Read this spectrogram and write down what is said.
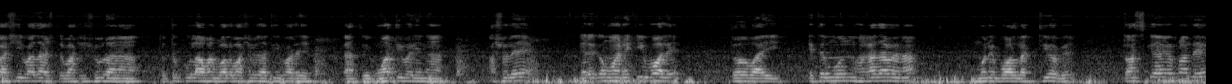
বাঁশি বাজাস তো বাঁশি সুর আনা, তো তো পুলাভান বলো বাঁশি বাজাতেই পারে, রাত্রে ঘুমাতে পারি না। আসলে এরকম অনেকেই বলে? তো ভাই, এতে মন ভাঙা যাবে না, মনে বল রাখতে হবে। তো আজকে আমি আপনাদের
